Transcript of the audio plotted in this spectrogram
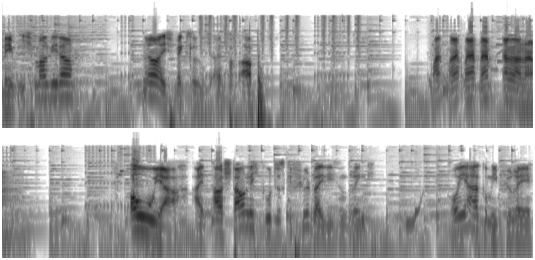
Nehme ich mal wieder. Ja, ich wechsle mich einfach ab. Oh ja, ein erstaunlich gutes Gefühl bei diesem Drink. Royalgummipüree.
